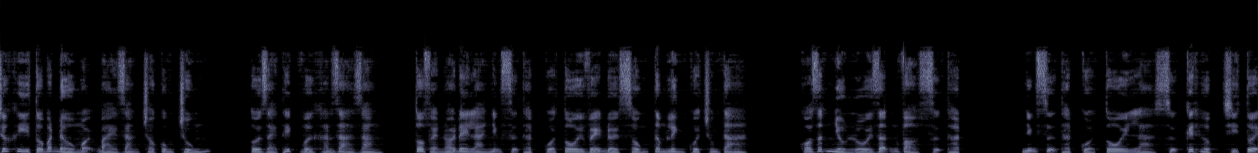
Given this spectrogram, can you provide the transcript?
Trước khi tôi bắt đầu mọi bài giảng cho công chúng, tôi giải thích với khán giả rằng tôi phải nói đây là những sự thật của tôi về đời sống tâm linh của chúng ta. Có rất nhiều lối dẫn vào sự thật. Những sự thật của tôi là sự kết hợp trí tuệ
